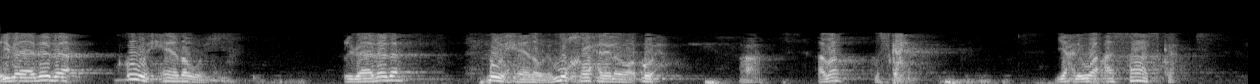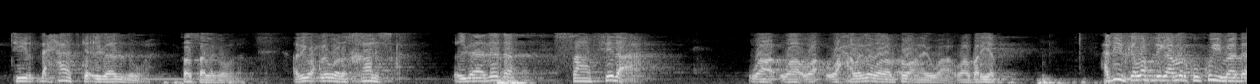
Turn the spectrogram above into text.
عبادة روح هذا عبادة روح هذا مخ وحل روح ama maskaxda yani waa asaaska tiir dhaxaadka cibaadada waa saasaa laga wadaa. Adiga waxa laga wadaa khaaliska. Cibaadada saafida ah waa laga wadaa muxuu ahay waa waa baryada. Xadiidka lafdigaa markuu ku yimaado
